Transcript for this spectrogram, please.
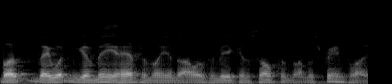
But they wouldn't give me a half a million dollars to be a consultant on the screenplay,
